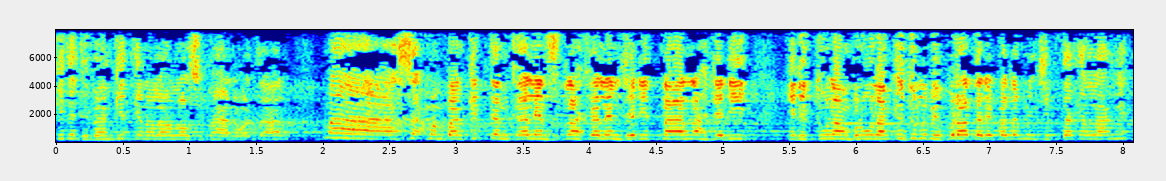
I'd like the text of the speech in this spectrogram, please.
kita dibangkitkan oleh Allah Subhanahu wa taala. Masa membangkitkan kalian setelah kalian jadi tanah, jadi jadi tulang berulang itu lebih berat daripada menciptakan langit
